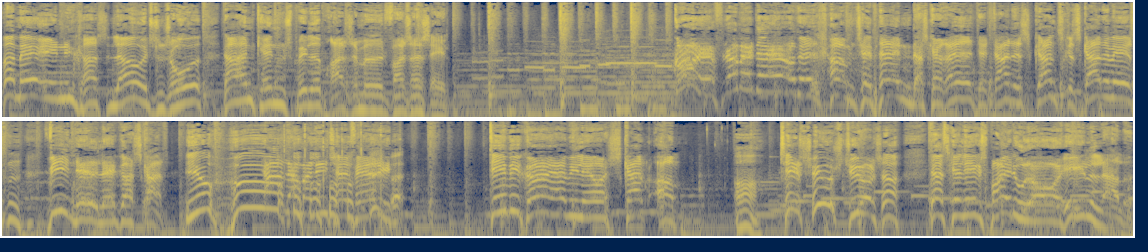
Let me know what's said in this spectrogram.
var med ind i Carsten Lauritsens hoved, da han gennemspillede pressemødet for sig selv. Til planen, der skal redde det danske ganske skattevæsen. Vi nedlægger skat. Juhu! Ja, lad mig lige tage færdig. Det vi gør, er, at vi laver skat om oh, til syv styrelser, der skal ligge spredt ud over hele landet.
